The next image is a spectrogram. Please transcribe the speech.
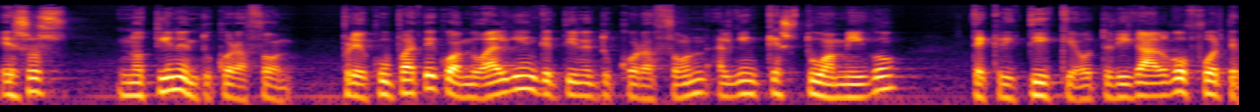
Esos no tienen tu corazón. Preocúpate cuando alguien que tiene tu corazón, alguien que es tu amigo, te critique o te diga algo fuerte.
